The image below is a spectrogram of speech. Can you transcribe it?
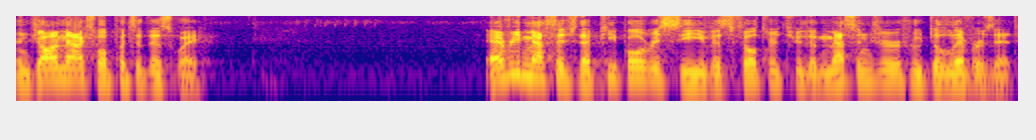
And John Maxwell puts it this way Every message that people receive is filtered through the messenger who delivers it.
